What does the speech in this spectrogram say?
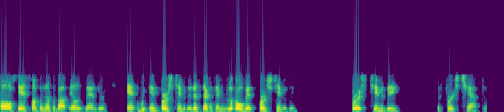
Paul said something else about Alexander in, in First Timothy. That's Second Timothy. Look over at First Timothy First Timothy, the first chapter.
